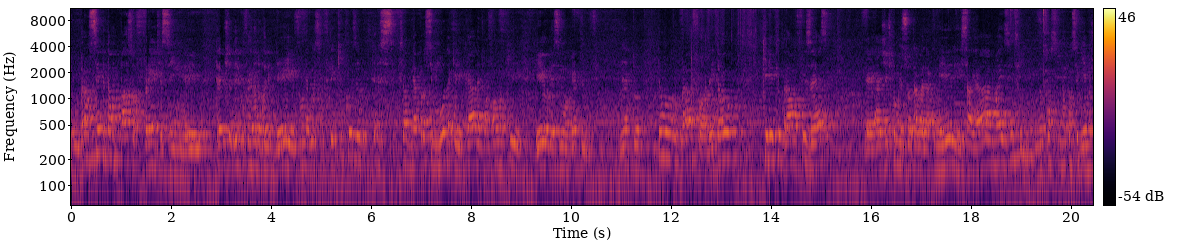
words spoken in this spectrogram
O Brown sempre está um passo à frente, assim, ele, a entrevista dele com o Fernando Holiday, foi um negócio, eu fiquei, que coisa interessante, sabe? Me aproximou daquele cara de uma forma que eu, nesse momento, né, tô, então o Brown é foda. Então eu queria que o Brown fizesse é, a gente começou a trabalhar com ele, ensaiar, mas enfim, não, cons não conseguimos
